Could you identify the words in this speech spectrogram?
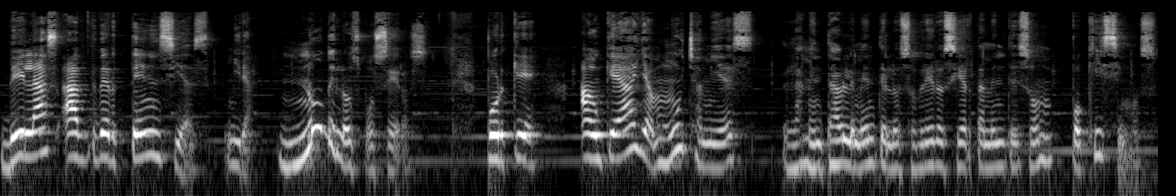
de las advertencias, mira, no de los voceros, porque aunque haya mucha mies, lamentablemente los obreros ciertamente son poquísimos,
